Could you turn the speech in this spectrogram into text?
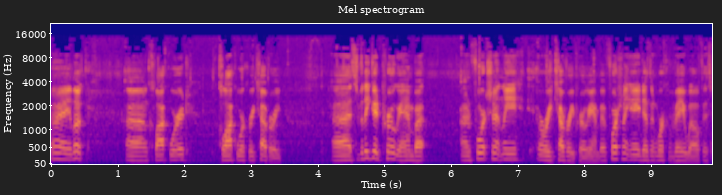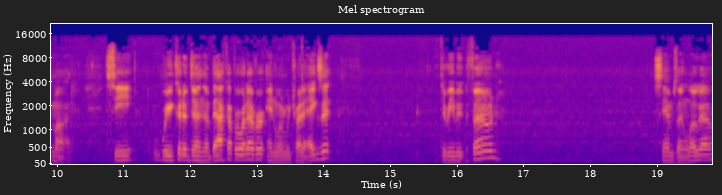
Alright, look. Uh, Clockwork, Clockwork Recovery. Uh, it's a really good program, but unfortunately, or recovery program, but unfortunately it doesn't work very well with this mod. See, we could have done a backup or whatever, and when we try to exit, to reboot the phone, Samsung logo.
